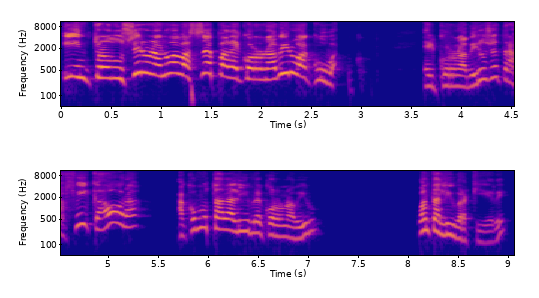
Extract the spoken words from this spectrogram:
Introducir una nueva cepa de coronavirus a Cuba. El coronavirus se trafica ahora. ¿A cómo está la libre coronavirus? ¿Cuántas libras quiere?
